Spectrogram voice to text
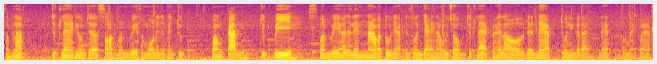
สำหรับ จุดแรกที่ผมจะสอนวันเวสโมเนี่ยจะเป็นจุดป้องกันจุด B วันเวเขาจะเล่นหน้าประตูเนี้ยเป็นส่วนใหญ่นะคุณผู้ชม จุดแรกก็ให้เราเดินแนบตรงนี้ก็ได้แนบตรงไหนก็ได้ครับ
